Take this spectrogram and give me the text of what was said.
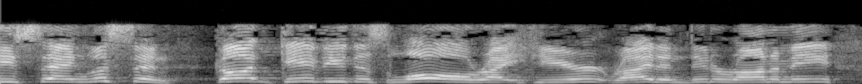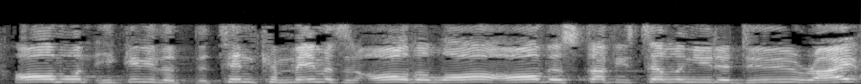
He's saying, listen, God gave you this law right here, right, in Deuteronomy. All the, He gave you the, the Ten Commandments and all the law, all this stuff He's telling you to do, right?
